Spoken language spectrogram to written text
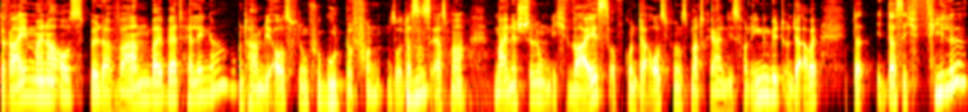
drei meiner Ausbilder waren bei Bert Hellinger und haben die Ausbildung für gut befunden. So, das mhm. ist erstmal meine Stellung. Ich weiß aufgrund der Ausbildungsmaterialien, die es von Ingebild und der Arbeit, dass, dass ich viele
